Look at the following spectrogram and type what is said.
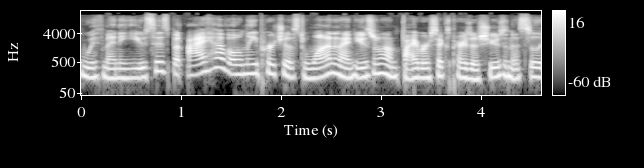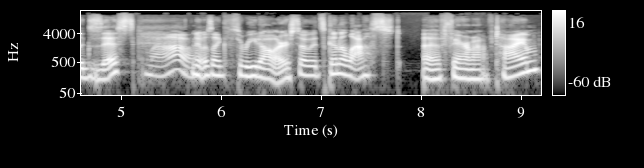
with many uses. But I have only purchased one, and I've used it on five or six pairs of shoes, and it still exists. Wow. And it was like $3. So it's going to last a fair amount of time.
